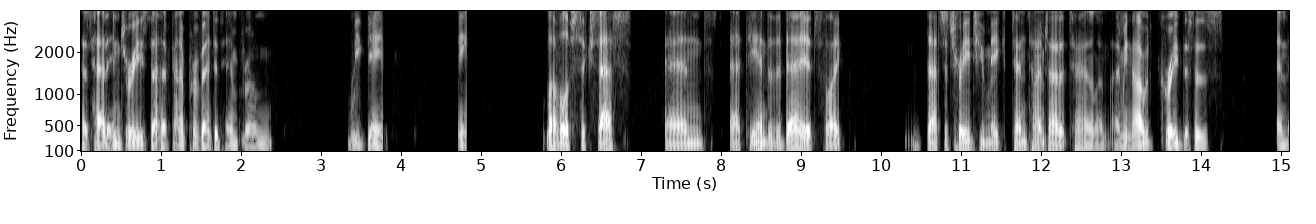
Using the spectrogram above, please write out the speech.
Has had injuries that have kind of prevented him from regaining level of success. And at the end of the day, it's like that's a trade you make 10 times out of 10. I mean, I would grade this as an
